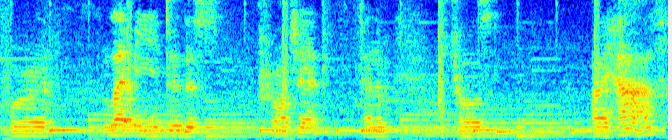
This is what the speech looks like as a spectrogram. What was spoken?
for letting me do this project film because I have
